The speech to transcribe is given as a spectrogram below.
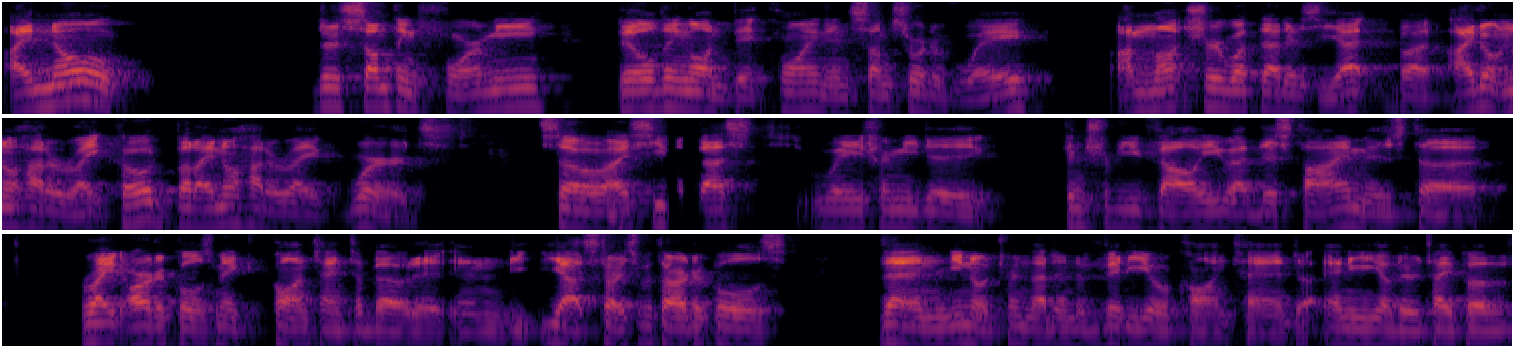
i know there's something for me building on Bitcoin in some sort of way. I'm not sure what that is yet, but I don't know how to write code, but I know how to write words. So I see the best way for me to contribute value at this time is to write articles, make content about it. And yeah, it starts with articles, then, you know, turn that into video content, any other type of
